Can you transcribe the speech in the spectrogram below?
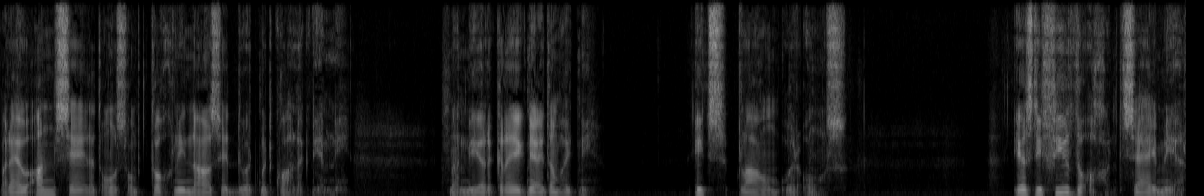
Maar hy hou aan sê dat ons hom tog nie na sy dood moet kwalik neem nie. Maar meer kry ek nie uit hom uit nie. Iets pla hom oor ons. Eers die 4de oggend sê hy meer.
